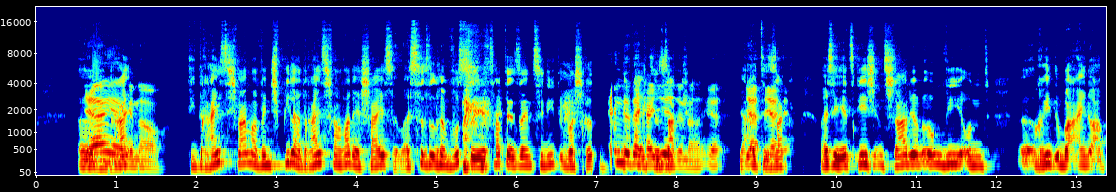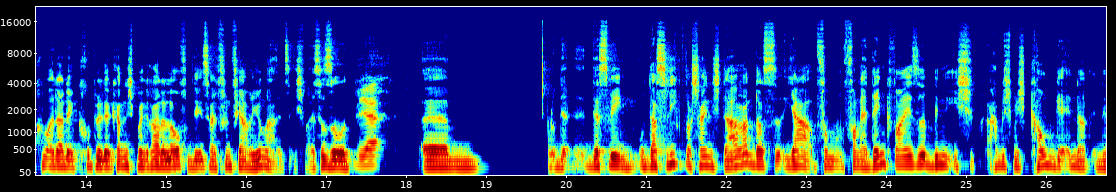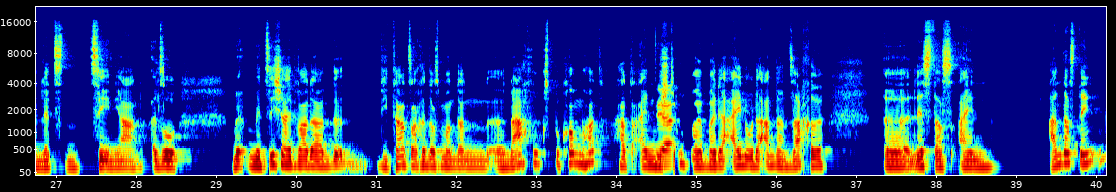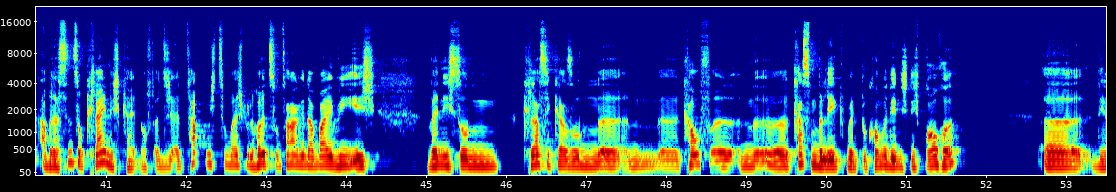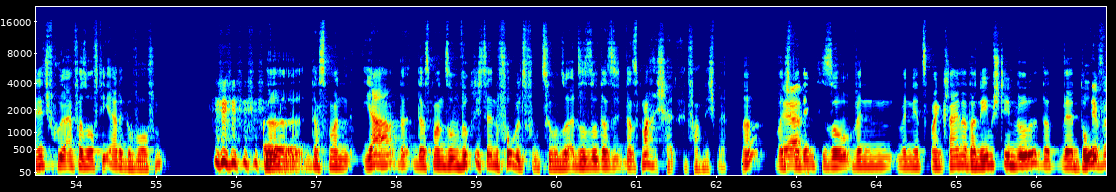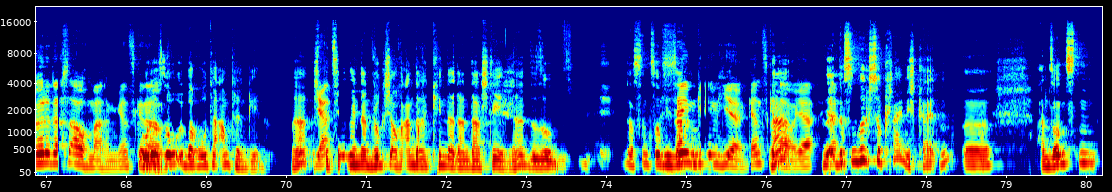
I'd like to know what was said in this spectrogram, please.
Äh, ja, ja, genau. Die 30 war immer, wenn ein Spieler 30 war, war der scheiße. Weißt du, so dann wusste, jetzt hat er seinen Zenit überschritten. Ende der, der Karriere, ne? Ja. Der ja, alte ja, Sack. Weißt du, jetzt gehe ich ins Stadion irgendwie und äh, red über einen, ah, guck mal da, der Krüppel, der kann nicht mehr gerade laufen, der ist halt fünf Jahre jünger als ich, weißt du, so. Ja. Ähm, deswegen, und das liegt wahrscheinlich daran, dass, ja, vom, von der Denkweise bin ich, habe ich mich kaum geändert in den letzten zehn Jahren. Also, mit Sicherheit war da die Tatsache, dass man dann äh, Nachwuchs bekommen hat, hat einen ja. bestimmt bei, bei der einen oder anderen Sache äh, lässt das einen anders denken, aber das sind so Kleinigkeiten oft. Also ich ertappe mich zum Beispiel heutzutage dabei, wie ich, wenn ich so einen Klassiker, so einen, äh, einen äh, Kauf, äh, einen, äh, Kassenbeleg mitbekomme, den ich nicht brauche, äh, den hätte ich früher einfach so auf die Erde geworfen. äh, dass man, ja, dass man so wirklich seine Vorbildsfunktion so, also so, dass ich, das mache ich halt einfach nicht mehr. Ne? Weil ja. ich mir denke, so, wenn, wenn jetzt mein Kleiner daneben stehen würde, das wäre doof. Der würde das auch machen, ganz genau. Oder so über rote Ampeln gehen. Ne? Ja. Speziell, wenn dann wirklich auch andere Kinder dann da stehen. Ne? So, das sind so die Same Sachen. Game hier, ganz genau, ja. ja. Das sind wirklich so Kleinigkeiten. Äh, ansonsten,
